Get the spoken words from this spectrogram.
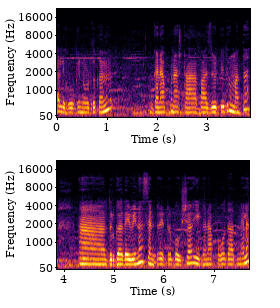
ಅಲ್ಲಿ ಹೋಗಿ ನೋಡೋದಕ್ಕಂದ್ರೆ ಗಣಪನ ಸ್ಟಾ ಬಾಜು ಇಟ್ಟಿದ್ರು ಮತ್ತು ದುರ್ಗಾದೇವಿನ ಸೆಂಟ್ರ್ ಇಟ್ಟರು ಬಹುಶಃ ಈ ಗಣಪ ಹೋದಾದ್ಮೇಲೆ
